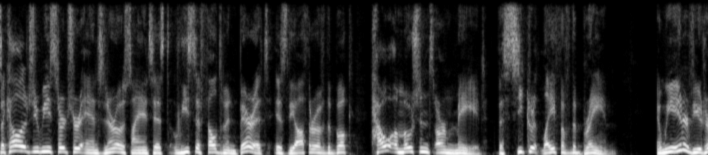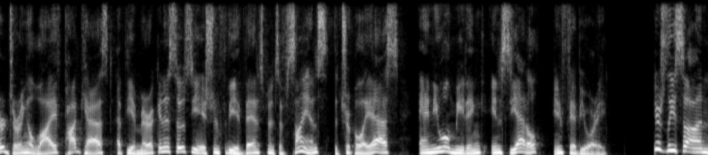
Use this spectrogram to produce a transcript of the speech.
Psychology researcher and neuroscientist Lisa Feldman Barrett is the author of the book How Emotions Are Made The Secret Life of the Brain. And we interviewed her during a live podcast at the American Association for the Advancement of Science, the AAAS, annual meeting in Seattle in February. Here's Lisa on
